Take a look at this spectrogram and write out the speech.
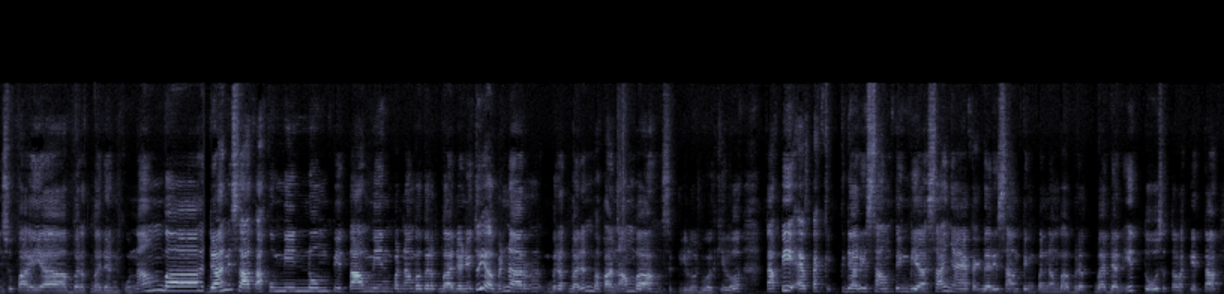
supaya berat badanku nambah. Dan saat aku minum vitamin penambah berat badan itu ya benar berat badan bakal nambah sekilo dua kilo. Tapi efek dari samping biasanya efek dari samping penambah berat badan itu setelah kita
